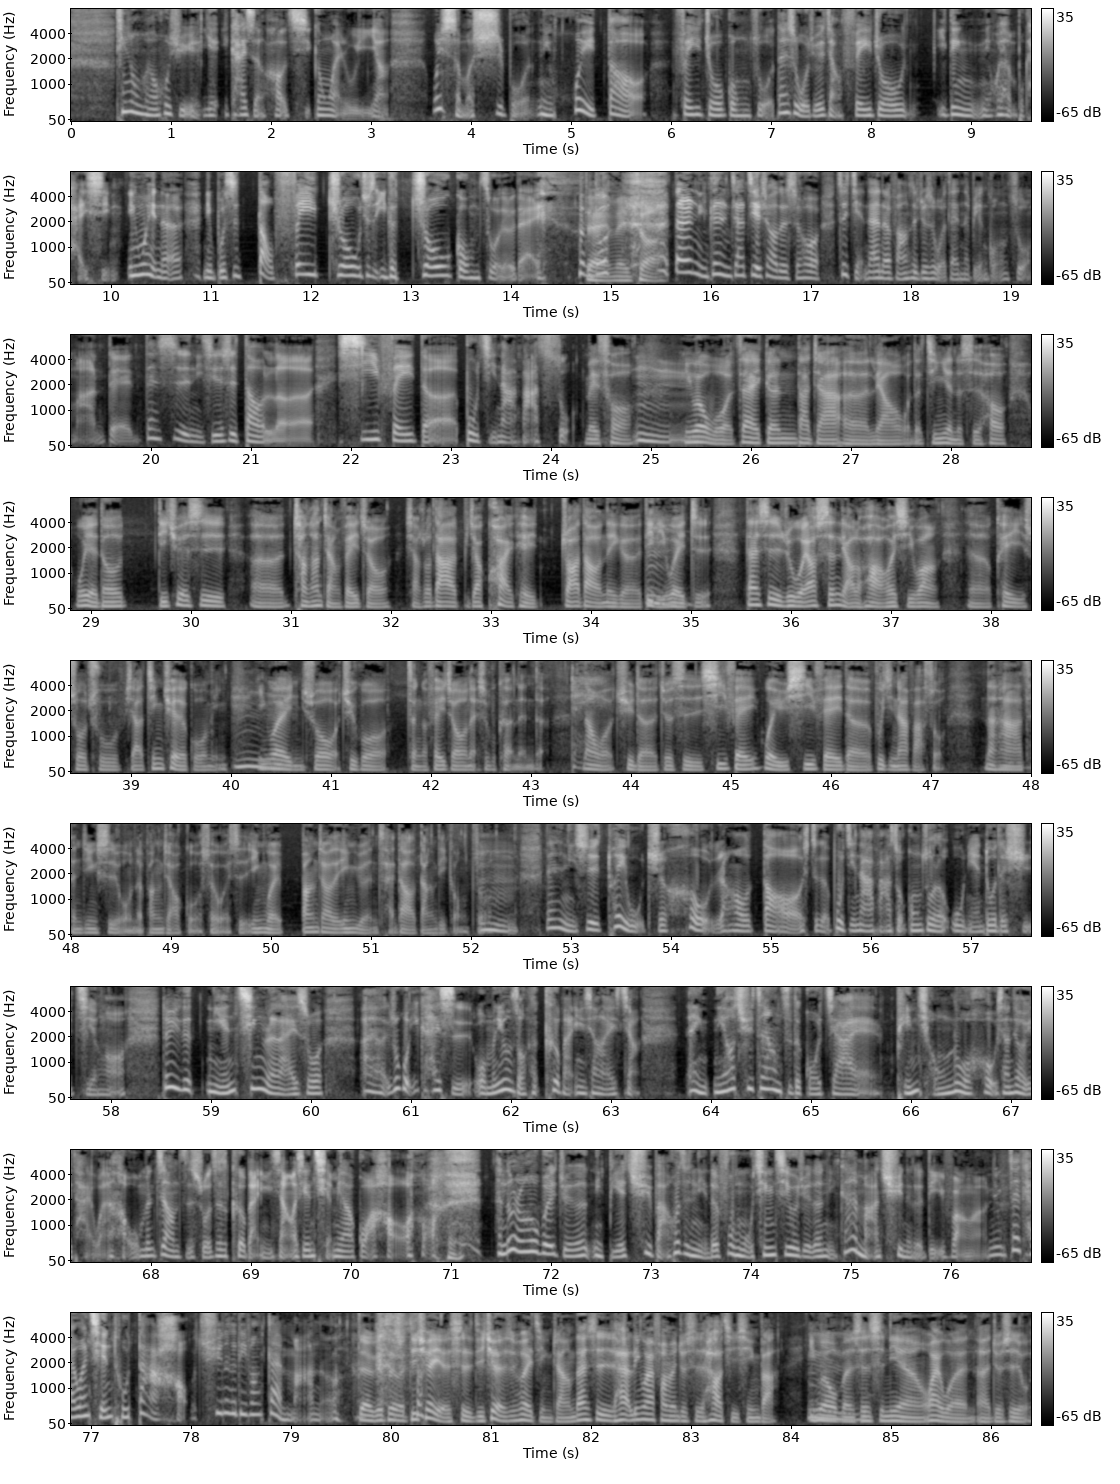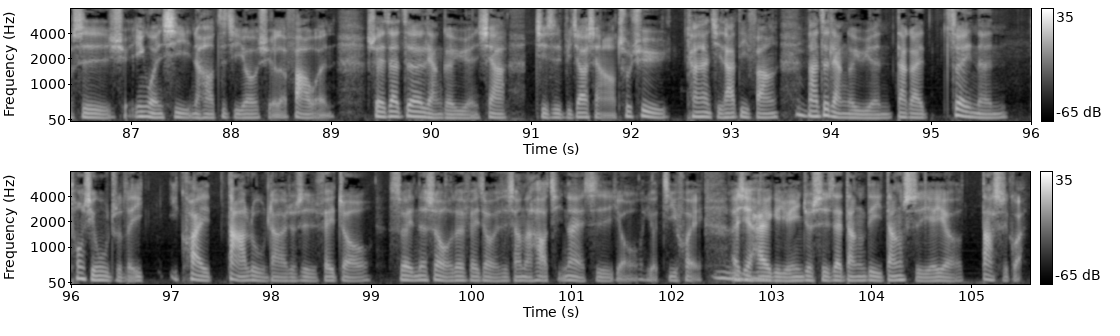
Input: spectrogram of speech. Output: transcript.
听众朋友或许也一开始很好奇，跟宛如一样，为什么世博你会到非洲工作？但是我觉得讲非洲。一定你会很不开心，因为呢，你不是到非洲，就是一个州工作，对不对？对，没错。但是你跟人家介绍的时候，最简单的方式就是我在那边工作嘛，对。但是你其实是到了西非的布吉纳法索，没错。嗯，因为我在跟大家呃聊我的经验的时候，我也都的确是呃常常讲非洲，想说大家比较快可以。抓到那个地理位置，但是如果要深聊的话，我会希望呃可以说出比较精确的国名，因为你说我去过整个非洲那是不可能的。那我去的就是西非，位于西非的布吉纳法索。那他曾经是我们的邦交国，所以我是因为邦交的因缘才到当地工作。嗯，但是你是退伍之后，然后到这个布吉纳法索工作了五年多的时间哦。对于一个年轻人来说，哎呀，如果一开始我们用一种很刻板印象来讲。哎，你要去这样子的国家，哎，贫穷落后，相较于台湾，好，我们这样子说，这是刻板印象，要先前面要挂号。很多人会不会觉得你别去吧？或者你的父母亲戚会觉得你干嘛去那个地方啊？你在台湾前途大好，去那个地方干嘛呢？对，这个的确也是，的确也是会紧张，但是还有另外一方面就是好奇心吧。因为我本身是念外文，呃，就是我是学英文系，然后自己又学了法文，所以在这两个语言下，其实比较想要出去看看其他地方。那这两个语言大概最能通行无阻的一一块大陆，大概就是非洲。所以那时候我对非洲也是相当好奇，那也是有有机会。而且还有一个原因，就是在当地当时也有大使馆，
